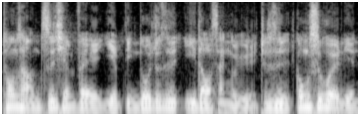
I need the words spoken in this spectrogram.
通常资遣费也顶多就是一到三个月，就是公司会连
